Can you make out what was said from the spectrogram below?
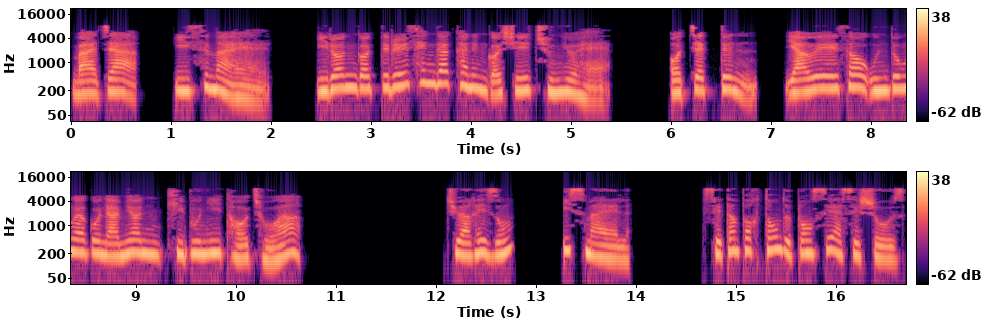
맞아, 이스마엘. 이런 것들을 생각하는 것이 중요해. 어쨌든, 야외에서 운동하고 나면 기분이 더 좋아. Tu as raison, Ismaël. C'est important de penser à ces choses.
